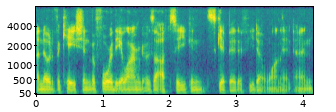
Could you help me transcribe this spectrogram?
a, notification before the alarm goes off, so you can skip it if you don't want it. And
